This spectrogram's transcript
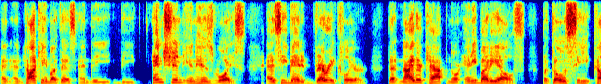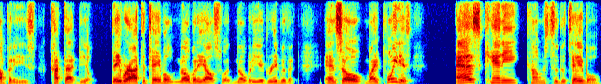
and, and talking about this and the the tension in his voice as he made it very clear that neither CAPP nor anybody else but those C companies cut that deal. They were at the table. Nobody else would. Nobody agreed with it. And so my point is, as Kenney comes to the table,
